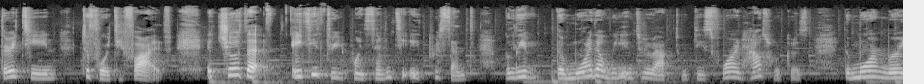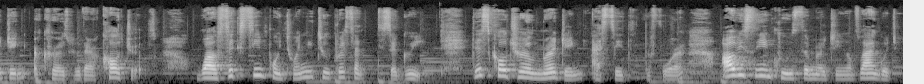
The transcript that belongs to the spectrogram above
13 to 45. It shows that 83.78% believe the more that we interact with these foreign houseworkers, the more merging occurs with our cultures, while 16.22% disagree. This cultural merging, as stated before, obviously includes the merging of languages,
